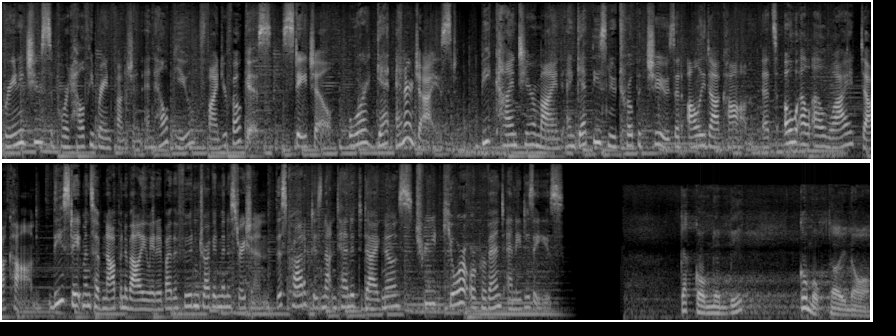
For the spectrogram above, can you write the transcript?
Brainy Chews support healthy brain function and help you find your focus, stay chill, or get energized. Be kind to your mind and get these nootropic chews at ollie.com. That's O L L Y.com. These statements have not been evaluated by the Food and Drug Administration. This product is not intended to diagnose, treat, cure, or prevent any disease. Các con nên biết, có một thời nọ,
